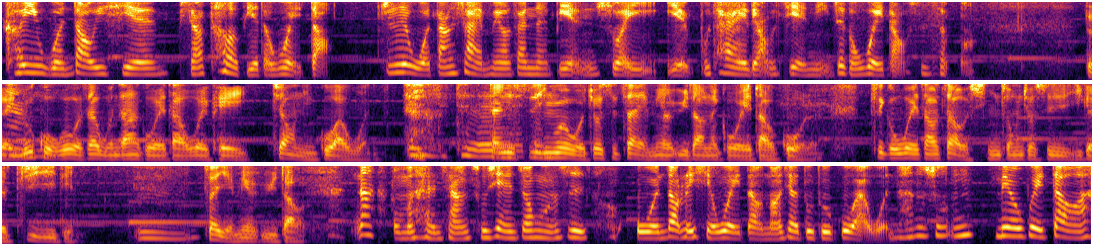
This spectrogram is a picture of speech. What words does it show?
可以闻到一些比较特别的味道，就是我当下也没有在那边，所以也不太了解你这个味道是什么。对，嗯如果我有在闻到那个味道，我也可以叫你过来闻。对对对，但是因为为我就是再也没有遇到那个味道过了，这个味道在我心中就是一个记忆点，嗯，再也没有遇到了。那我们很常出现的状况是，我闻到了一些味道，然后叫嘟嘟过来闻，他就说嗯没有味道啊。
